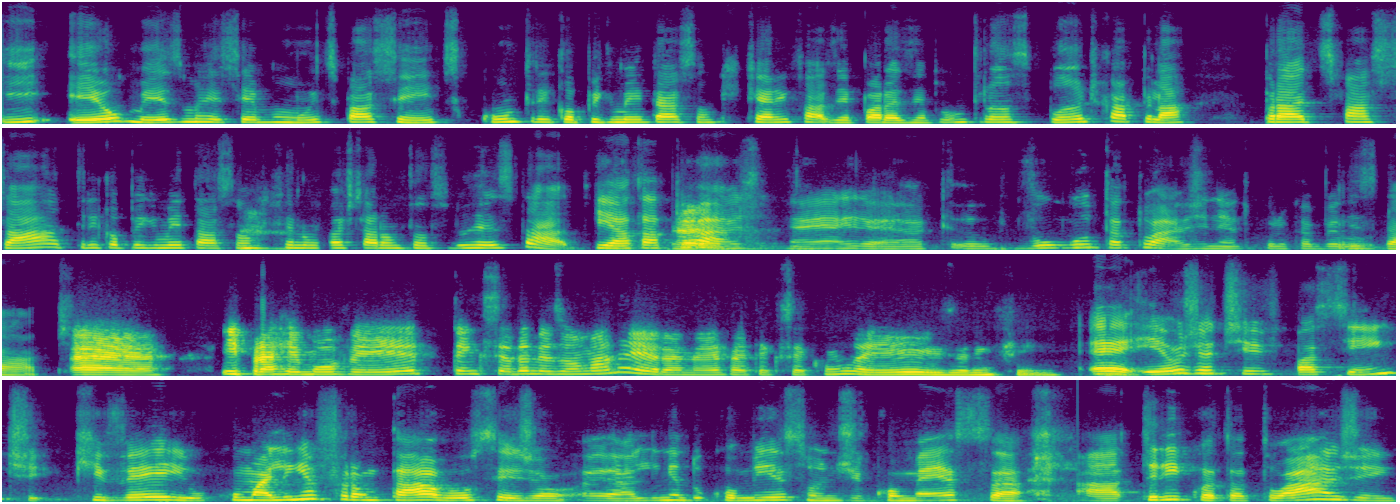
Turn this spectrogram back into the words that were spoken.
E eu mesma recebo muitos pacientes com tricopigmentação que querem fazer, por exemplo, um transplante capilar para disfarçar a tricopigmentação porque não gostaram tanto do resultado. E a tatuagem, é. né? É, vulgo tatuagem, né? Do couro cabeludo. Exato. É. E para remover tem que ser da mesma maneira, né? Vai ter que ser com laser, enfim. É, eu já tive paciente que veio com uma linha frontal, ou seja, é, a linha do começo, onde começa a trico, a tatuagem,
